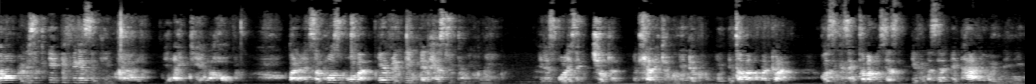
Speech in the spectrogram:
ewawubhekisa ukuthi ifike sengimdala i-idea ka-hope but i suppose ngoba everything that has to do with me it is always like children bekuhlale nje kunento ecabanga abantwana. Because ngize ngicabanga ukuthi yazi even nasekhaya or emndenini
